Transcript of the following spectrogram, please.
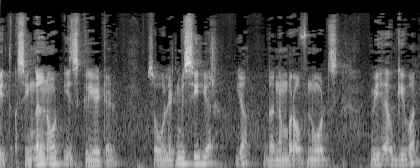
with a single node is created. So let me see here. Yeah the number of nodes we have given.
